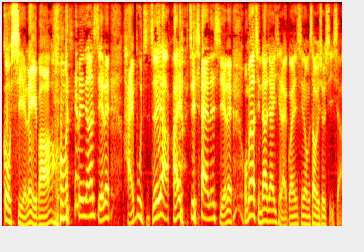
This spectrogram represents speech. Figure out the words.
够血泪吧？我们前面讲血泪还不止这样，还有接下来的血泪，我们要请大家一起来关心。那我们稍微休息一下。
